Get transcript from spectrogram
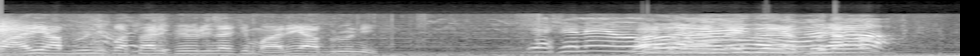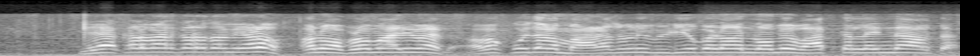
મારી આબરૂની પથારી ફેરવી નાખી મારી કરો તમે હેડો આપણો મારી વાત. હવે કોઈ દાડો મારા જોડે વીડિયો બનાવવાનો અમે વાત કરી લઈને ના આવતા.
